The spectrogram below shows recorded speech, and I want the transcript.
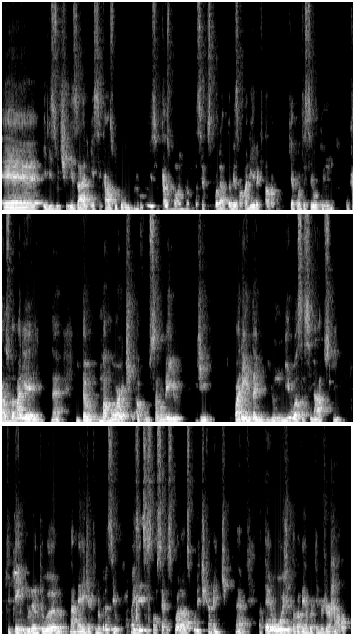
é, eles utilizarem esse caso do Dom e Bruno, e esse caso do Dom e Bruno está sendo explorado da mesma maneira que, tava, que aconteceu com o caso da Marielle, né? Então, uma morte avulsa no meio de 41 mil assassinatos que que tem durante o ano, na média aqui no Brasil, mas esses estão sendo explorados politicamente. Né? Até hoje, eu estava vendo aqui no jornal,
